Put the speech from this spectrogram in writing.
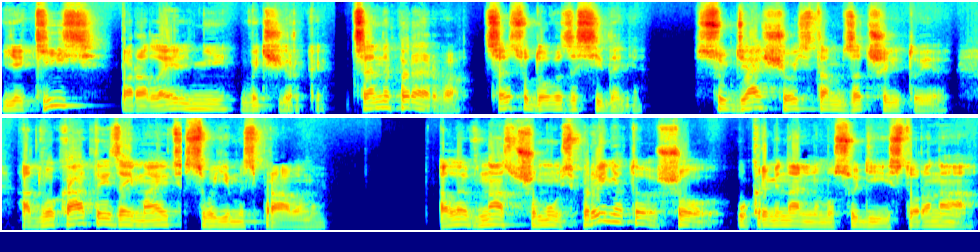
Якісь паралельні вечірки. Це не перерва, це судове засідання. Суддя щось там зачитує, адвокати займаються своїми справами. Але в нас чомусь прийнято, що у кримінальному суді сторона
